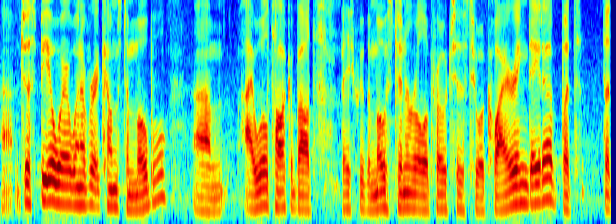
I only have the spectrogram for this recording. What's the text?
uh, just be aware whenever it comes to mobile. Um, I will talk about basically the most general approaches to acquiring data, but the,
